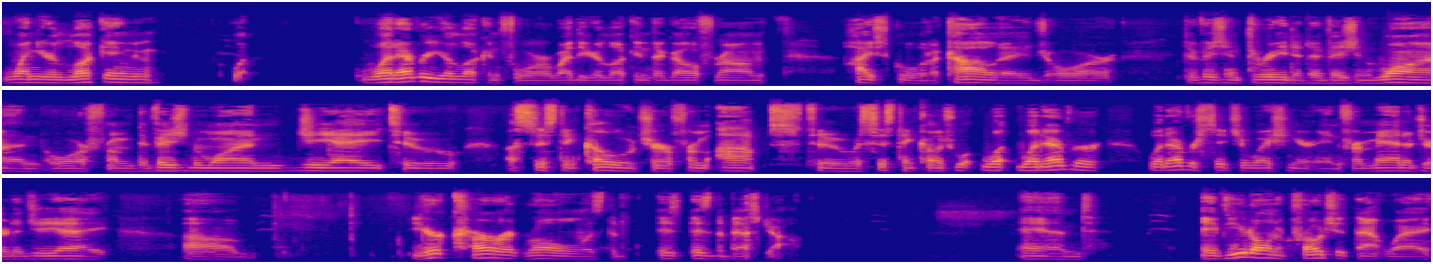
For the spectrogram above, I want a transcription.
when you're looking, whatever you're looking for, whether you're looking to go from high school to college or division three to division one or from division one ga to assistant coach or from ops to assistant coach what, whatever whatever situation you're in from manager to ga um, your current role is the is, is the best job. And if you don't approach it that way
